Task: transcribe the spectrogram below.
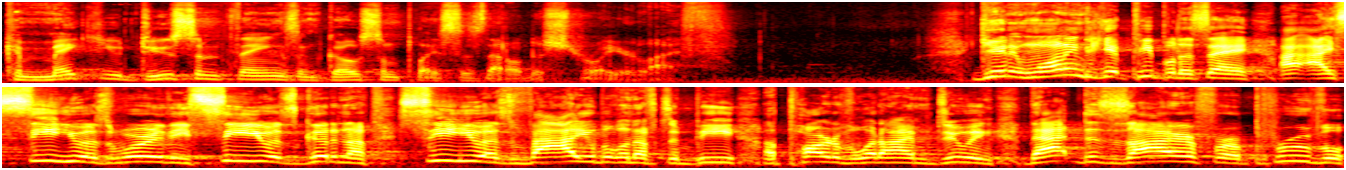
can make you do some things and go some places that'll destroy your life. Getting, wanting to get people to say, I, I, see you as worthy, see you as good enough, see you as valuable enough to be a part of what I'm doing. That desire for approval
